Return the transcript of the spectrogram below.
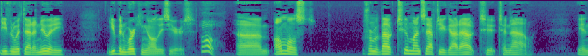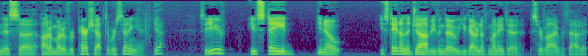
even with that annuity, you've been working all these years. Oh, Um, almost from about two months after you got out to, to now in this uh, automotive repair shop that we're sitting in. yeah. So you you stayed, you know, you stayed on the job even though you got enough money to survive without it.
